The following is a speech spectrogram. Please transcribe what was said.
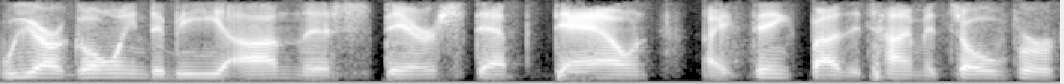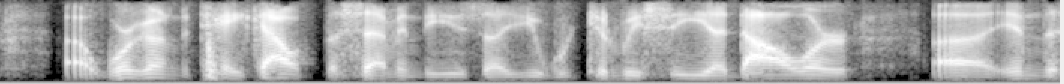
we are going to be on this stair step down. I think by the time it's over, uh, we're going to take out the 70s. Uh, you, could we see a dollar uh, in the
